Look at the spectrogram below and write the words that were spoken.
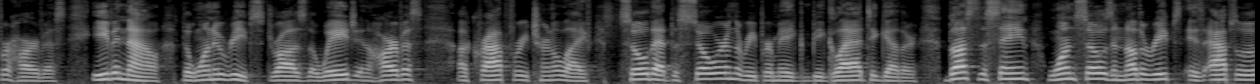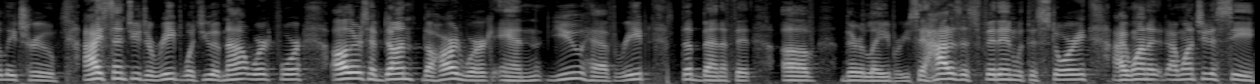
for harvest. Even now, the one who reaps draws the wage and harvest a crop for eternal life, so that the sower and the reaper may be glad together. Thus, the saying, one sows and another reaps, is absolutely true. I sent you to reap what you have not worked for. Others have done the hard work, and you have reaped the benefit of their labor. You say, how does this fit in with this story? I want, to, I want you to see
